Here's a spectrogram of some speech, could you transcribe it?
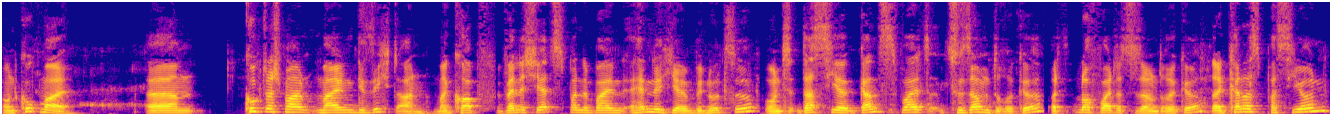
Und guck mal, ähm, guckt euch mal mein Gesicht an, mein Kopf. Wenn ich jetzt meine beiden Hände hier benutze und das hier ganz weit zusammendrücke und noch weiter zusammendrücke, dann kann das passieren,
